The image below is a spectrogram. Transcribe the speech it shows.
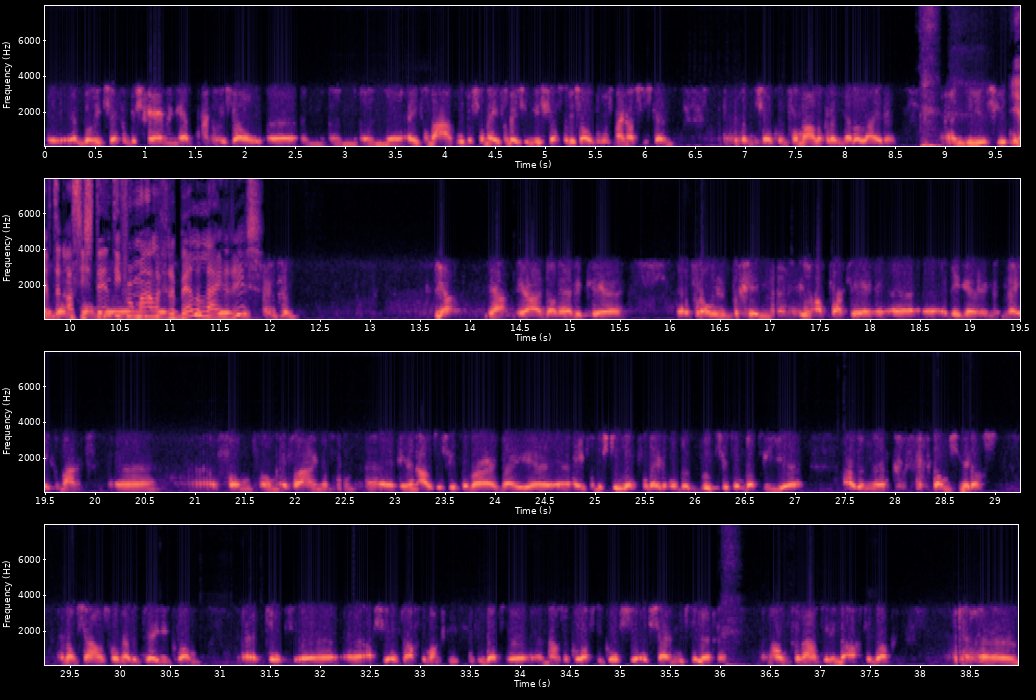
ik wil niet zeggen bescherming heb, maar dat is wel een, een, een, een, van de aanvoerders van een van deze missies. Dat is overigens mijn assistent. dat is ook een voormalig rebellenleider. En die is Je hebt een assistent die voormalig rebellenleider is? Ja, ja, ja, dan heb ik uh, vooral in het begin uh, aparte uh, dingen meegemaakt. Van, van ervaringen van in een auto zitten waarbij een van de stoelen volledig op het bloed zit omdat hij uit een gevecht kwam smiddags en dan s'avonds gewoon naar de training kwam. tot als je op de achterbank liep, dat we een aantal Kalashnikovs opzij moesten leggen. Een handgranaten in de achterbak. Uh,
